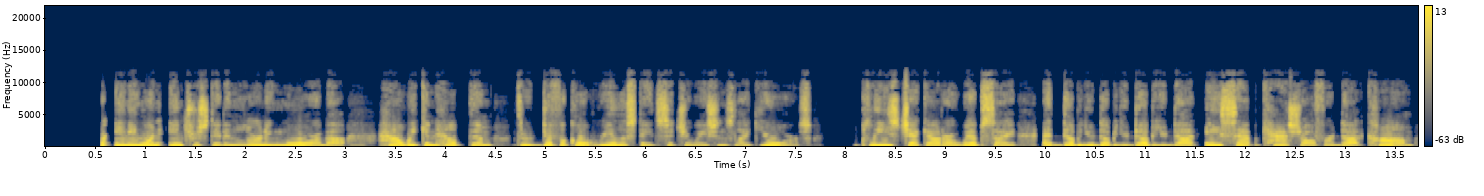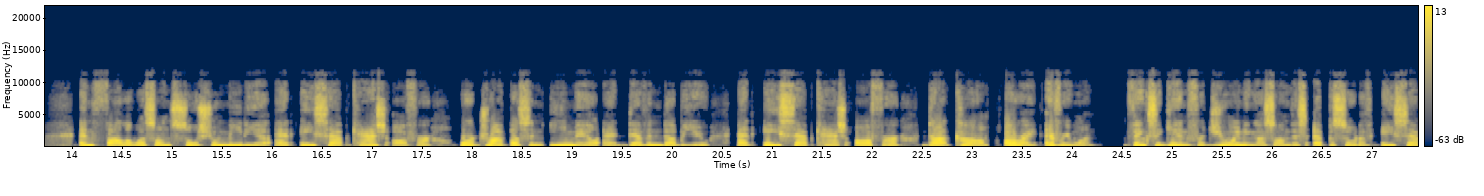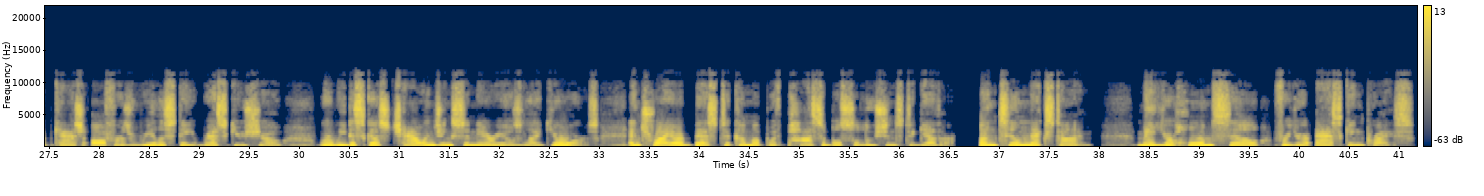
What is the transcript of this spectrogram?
For anyone interested in learning more about how we can help them through difficult real estate situations like yours, please check out our website at www.asapcashoffer.com and follow us on social media at asapcashoffer or drop us an email at devinw at asapcashoffer.com. All right, everyone. Thanks again for joining us on this episode of ASAP Cash Offers Real Estate Rescue Show, where we discuss challenging scenarios like yours and try our best to come up with possible solutions together. Until next time, may your home sell for your asking price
